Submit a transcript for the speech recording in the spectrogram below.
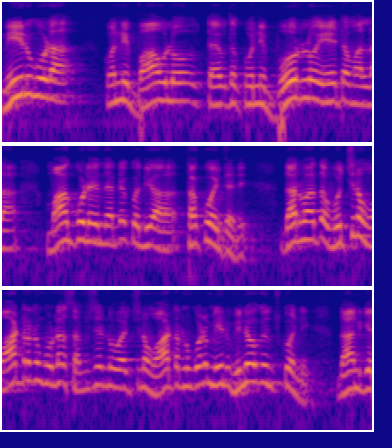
మీరు కూడా కొన్ని బావులో లేకపోతే కొన్ని బోర్లో వేయటం వల్ల మాకు కూడా ఏంటంటే కొద్దిగా తక్కువ అవుతుంది తర్వాత వచ్చిన వాటర్ను కూడా సఫిషియెంట్ వచ్చిన వాటర్ను కూడా మీరు వినియోగించుకోండి. దానికి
